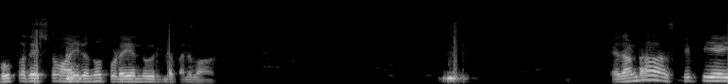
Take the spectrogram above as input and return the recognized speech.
ഭൂപ്രദേശമായിരുന്നു തുടയന്നൂരിന്റെ പല ഭാഗം ഏതാണ്ട് സി പി ഐ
